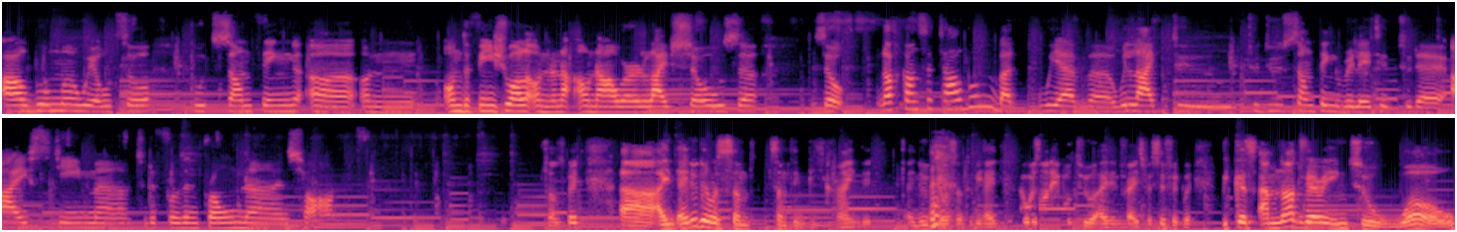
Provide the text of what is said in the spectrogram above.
album. We also put something uh, on on the visual on on our live shows. So not concept album, but we have uh, we like to to do something related to the ice team, uh, to the frozen throne, uh, and so on. Sounds great. Uh, I, I knew there was some something behind it. I knew there was something behind. It. I was not able to identify specifically because I'm not very into WoW,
